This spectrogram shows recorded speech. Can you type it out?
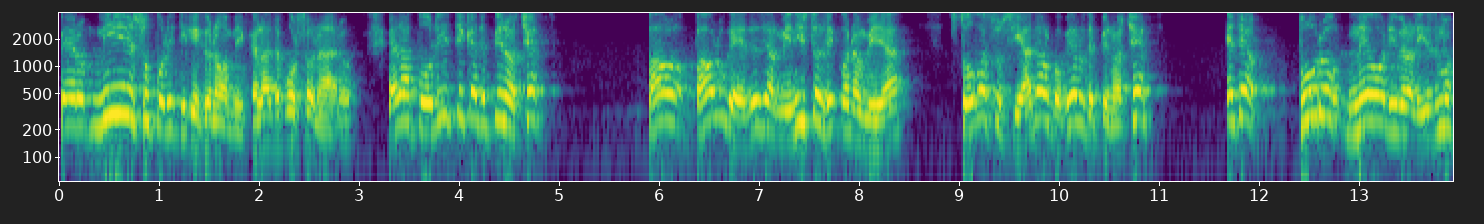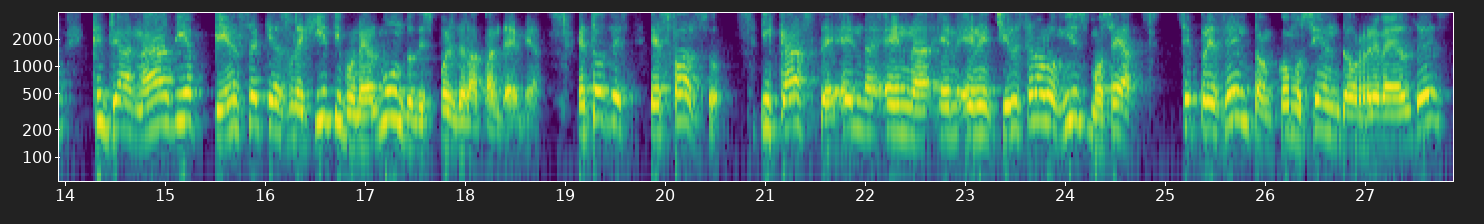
pero mire su política económica, la de Bolsonaro, es la política de Pinochet. Paulo, Paulo Guedes, el ministro de Economía, estuvo asociado al gobierno de Pinochet. Es el puro neoliberalismo que ya nadie piensa que es legítimo en el mundo después de la pandemia. Entonces, es falso. Y Caste en, en, en, en Chile será lo mismo, o sea, se presentan como siendo rebeldes,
